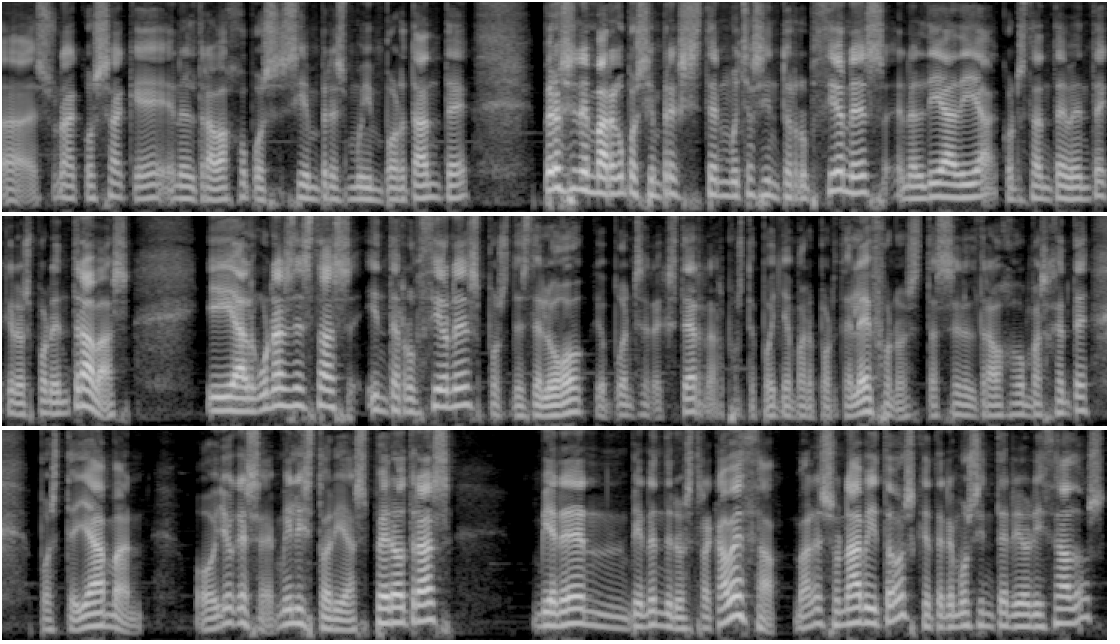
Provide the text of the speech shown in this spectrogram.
uh, es una cosa que en el trabajo, pues siempre es muy importante, pero sin embargo, pues siempre existen muchas interrupciones en el día a día constantemente que nos ponen trabas. Y algunas de estas interrupciones, pues desde luego que pueden ser externas, pues te pueden llamar por teléfono, si estás en el trabajo con más gente, pues te llaman, o yo qué sé, mil historias, pero otras vienen, vienen de nuestra cabeza, ¿vale? Son hábitos que tenemos interiorizados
